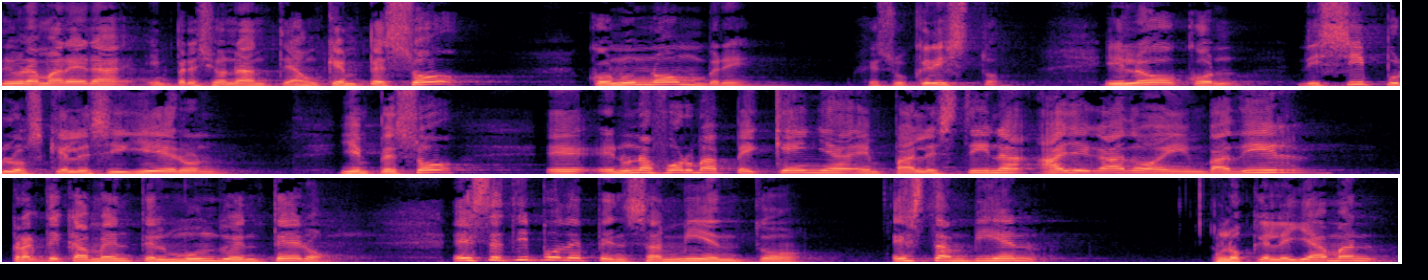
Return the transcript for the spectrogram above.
de una manera impresionante, aunque empezó con un hombre, Jesucristo, y luego con discípulos que le siguieron, y empezó eh, en una forma pequeña en Palestina, ha llegado a invadir prácticamente el mundo entero. Este tipo de pensamiento es también lo que le llaman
